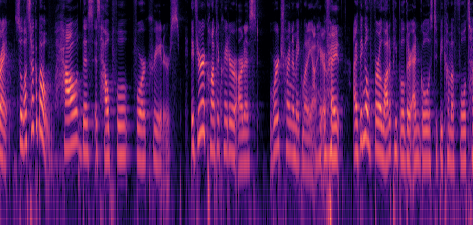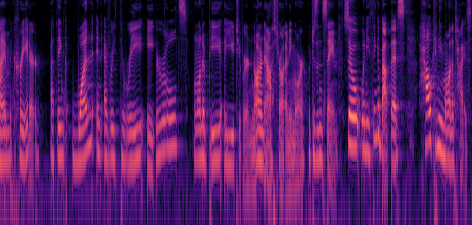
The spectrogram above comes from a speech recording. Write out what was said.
right, so let's talk about how this is helpful for creators. if you're a content creator or artist, we're trying to make money out here, right? I think for a lot of people, their end goal is to become a full time creator. I think one in every three eight year olds want to be a YouTuber, not an astronaut anymore, which is insane. So, when you think about this, how can we monetize?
